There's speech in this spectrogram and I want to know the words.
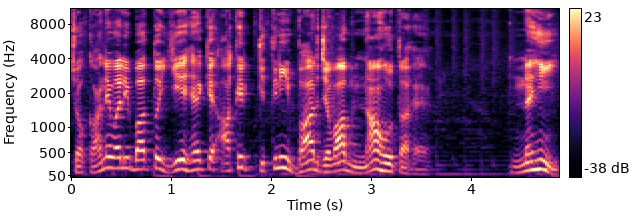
चौंकाने वाली बात तो ये है कि आखिर कितनी बार जवाब ना होता है। नहीं,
